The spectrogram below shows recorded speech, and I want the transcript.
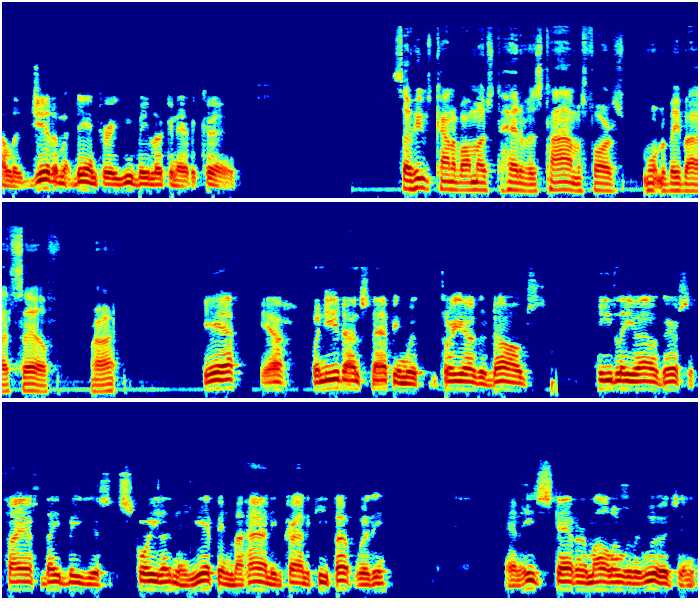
a legitimate den tree, you'd be looking at a coon. So he was kind of almost ahead of his time as far as wanting to be by himself, right? Yeah, yeah. When you done snapping with three other dogs, he'd leave out of there so fast they'd be just squealing and yipping behind him trying to keep up with him. And he'd scatter them all over the woods, and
